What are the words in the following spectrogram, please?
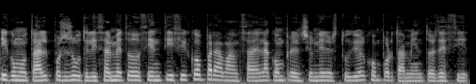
Y como tal, pues eso utiliza el método científico para avanzar en la comprensión y el estudio del comportamiento. Es decir,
